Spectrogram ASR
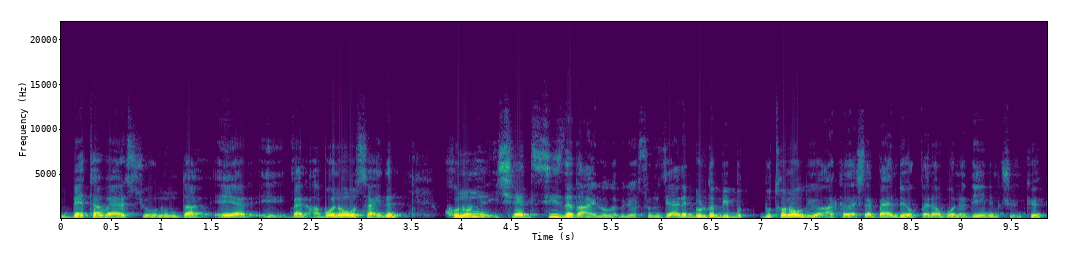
beta versiyonunda eğer e, ben abone olsaydım konunun içine siz de dahil olabiliyorsunuz. Yani burada bir but- buton oluyor arkadaşlar. Bende yok ben abone değilim çünkü.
